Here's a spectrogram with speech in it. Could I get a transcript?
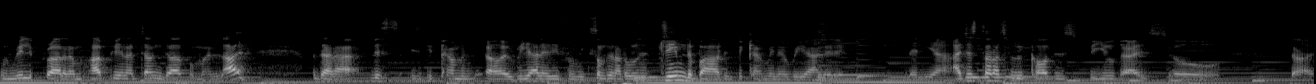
I'm really proud and I'm happy, and I thank God for my life that uh, this is becoming a reality for me. Something I'd always dreamed about is becoming a reality. And then yeah, I just thought I should record this for you guys, so it's uh,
